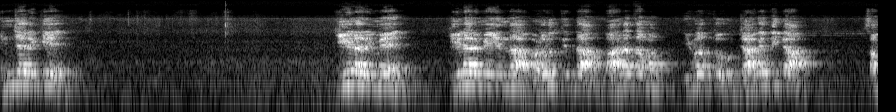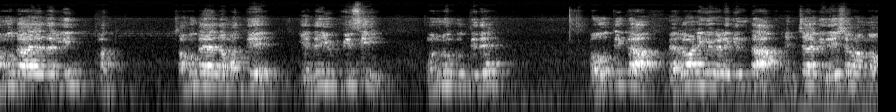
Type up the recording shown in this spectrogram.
ಹಿಂಜರಿಕೆ, ಕೀಳರಿಮೆ ಕೀಳರಿಮೆಯಿಂದ ಬಳಲುತ್ತಿದ್ದ ಭಾರತ ಇವತ್ತು ಜಾಗತಿಕ ಸಮುದಾಯದಲ್ಲಿ ಸಮುದಾಯದ ಮಧ್ಯೆ ಎದೆಯುಬ್ಬಿಸಿ ಮುನ್ನುಗ್ಗುತ್ತಿದೆ. ಭೌತಿಕ ಬೆಳವಣಿಗೆಗಳಿಗಿಂತ ಹೆಚ್ಚಾಗಿ ದೇಶವನ್ನು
